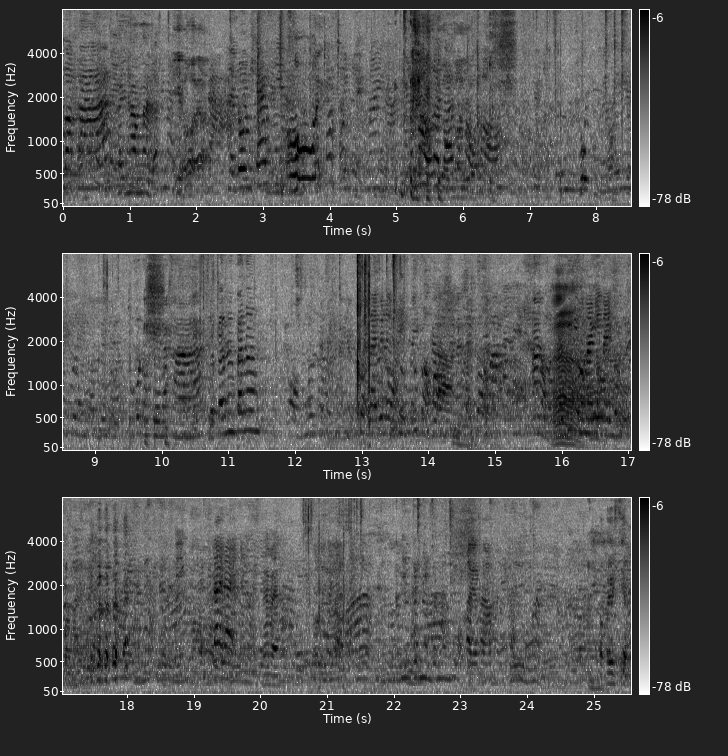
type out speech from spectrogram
เหรอคะใครทำอะอย่าโดนแก้วที่โอ้ยเหมาเหรอจ๊ะจะเหมาเหรอทุกคนโอเคนะคะ เดี๋ยวแป๊บนึงแป๊บนึงกดไลค์ไปเลย อาวอ่ามานี่ไหมได้ได้ได้แป๊บนึงแป๊บนึงแป๊บนึงเอาไปเสียบเ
